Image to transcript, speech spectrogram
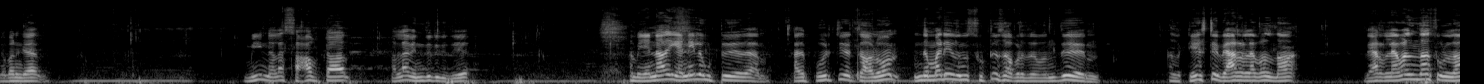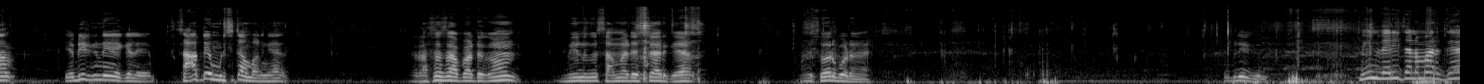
இங்கே பாருங்க. மீன் நல்லா சாஃப்டாக நல்லா வெந்துருக்குது. நம்ம என்னால் எண்ணெயில் விட்டு அதை பொரிச்சு எடுத்தாலும் இந்த மாதிரி வந்து சுட்டு சாப்பிட்றது வந்து அது டேஸ்ட்டு வேறு லெவல் தான். வேறு லெவல் தான் சொல்லலாம். எப்படி இருக்குன்னு கேளு. சாப்பிட்டே முடிச்சிட்டான் பாருங்க. ரச சாப்பாட்டுக்கும் மீனுக்கும் செம்ம டேஸ்ட்டாக இருக்கு. அப்படி சோறு போடுங்க. எப்படி இருக்கு? மீன் வெறித்தனமாக இருக்கு.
